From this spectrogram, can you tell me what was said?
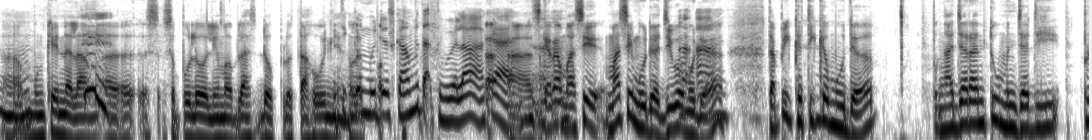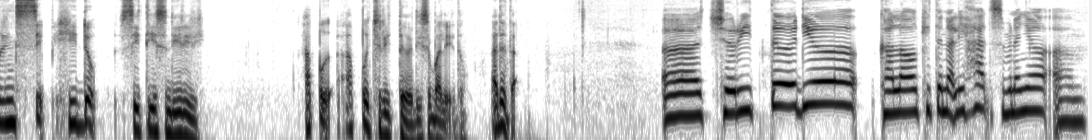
Uh, hmm. mungkin dalam uh, 10, 15, 20 tahun ketika yang lepas. Ketika muda sekarang pun tak tua lah kan. Uh, uh, sekarang uh. masih masih muda, jiwa uh, muda. Tapi ketika muda, pengajaran tu menjadi prinsip hidup Siti sendiri. Apa apa cerita di sebalik tu? Ada tak? uh, cerita dia kalau kita nak lihat sebenarnya um,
